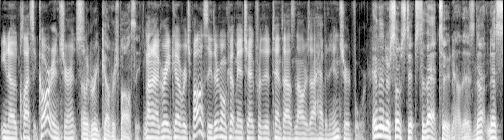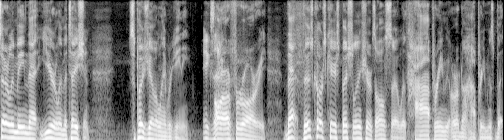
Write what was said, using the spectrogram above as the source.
you know classic car insurance An agreed coverage policy. on an agreed coverage policy, they're going to cut me a check for the ten thousand dollars I have it insured for. And then there's some steps to that too. Now, that does not necessarily mean that year limitation. Suppose you have a Lamborghini Exactly. or a Ferrari. That those cars carry special insurance also with high premium or not high premiums, but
